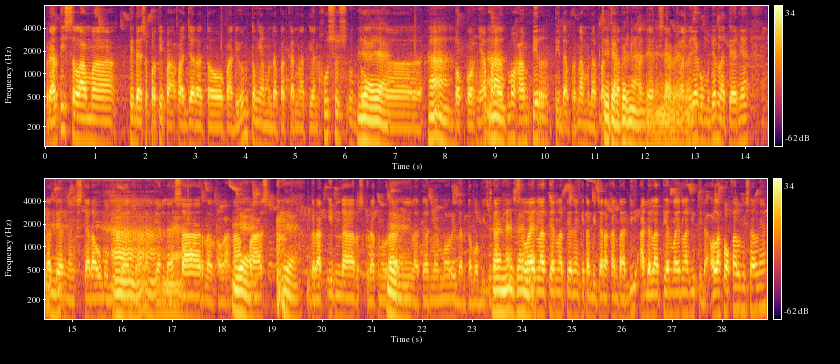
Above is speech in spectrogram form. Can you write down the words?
Berarti selama tidak seperti Pak Fajar atau Pak Diuntung yang mendapatkan latihan khusus untuk Iya, iya. eh, Ah, tokohnya, Pak Ratmo hampir tidak pernah mendapatkan Tidak pernah, latihan tidak secara- pernah. Artinya kemudian latihannya latihan yang secara umum juga Ah, ada ah, latihan dasar, la- olah Iya. nafas, Iya. gerak indah, terus gerak nurani, latihan memori dan tabo bisu. Nah, selain latihan-latihan yang kita bicarakan tadi, ada latihan lain lagi tidak? Olah vokal misalnya?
